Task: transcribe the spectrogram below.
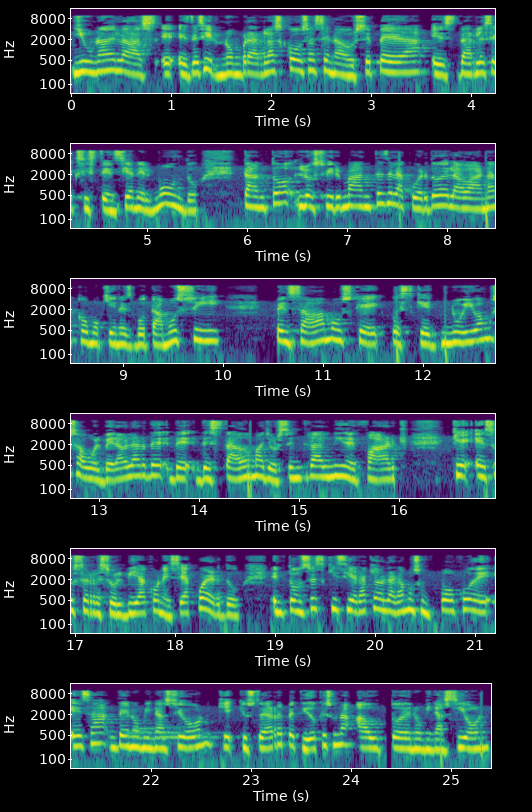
Y una de las, eh, es decir, nombrar las cosas, senador Cepeda, es darles existencia en el mundo. Tanto los firmantes del Acuerdo de La Habana como quienes votamos sí, pensábamos que, pues, que no íbamos a volver a hablar de, de, Estado Mayor Central ni de FARC, que eso se resolvía con ese acuerdo. Entonces quisiera que habláramos un poco de esa denominación que, que usted ha repetido, que es una autodenominación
